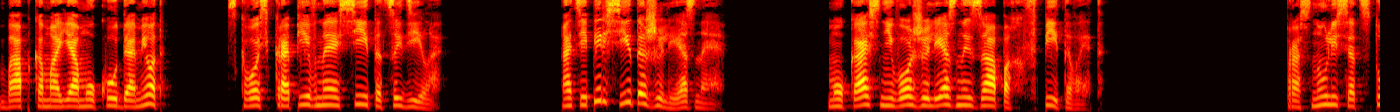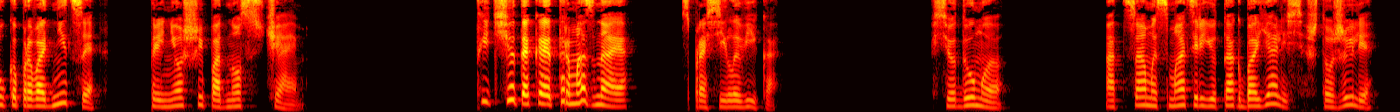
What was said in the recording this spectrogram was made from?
Бабка моя муку да мёд сквозь крапивное сито цедила. А теперь сито железное. Мука с него железный запах впитывает. Проснулись от стука проводницы, принесшей поднос с чаем. «Ты чё такая тормозная?» — спросила Вика. «Всё думаю. Отца мы с матерью так боялись, что жили,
